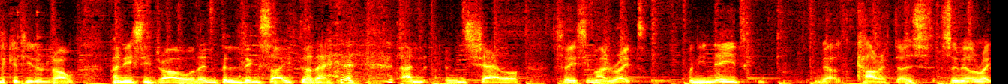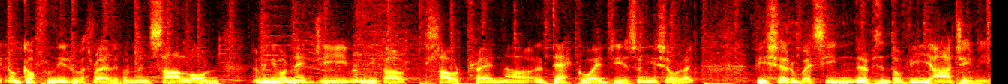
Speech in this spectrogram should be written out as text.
licio ti dod draw. Pan nes i draw, oedd e'n building site, oedd e, yn, yn shell. So nes i ma, right, o'n i'n neud fel characters, so i'n meddwl, right, o'n goffwn ni rhywbeth relevant, mae'n salon, mae'n mynd i fod yn edgy, mae'n mynd i cael llawr pren a deco edgy, so ni eisiau, right, fi eisiau rhywbeth sy'n represento fi a Jamie.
